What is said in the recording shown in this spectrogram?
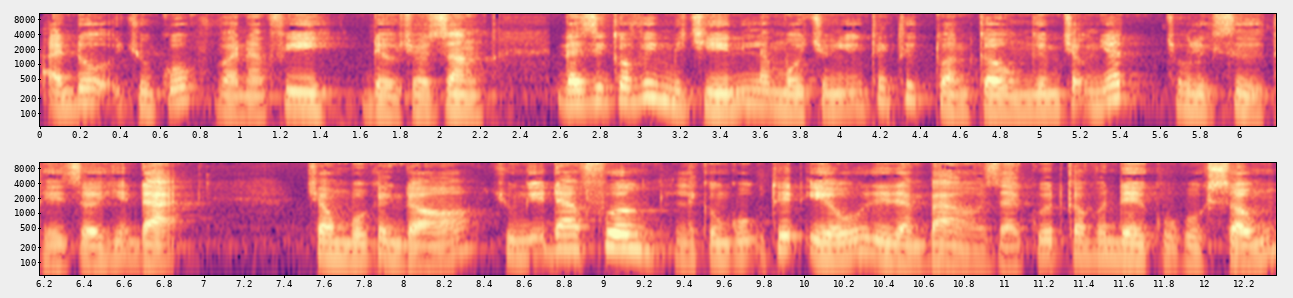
Ấn Độ, Trung Quốc và Nam Phi đều cho rằng đại dịch COVID-19 là một trong những thách thức toàn cầu nghiêm trọng nhất trong lịch sử thế giới hiện đại. Trong bối cảnh đó, chủ nghĩa đa phương là công cụ thiết yếu để đảm bảo giải quyết các vấn đề của cuộc sống,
